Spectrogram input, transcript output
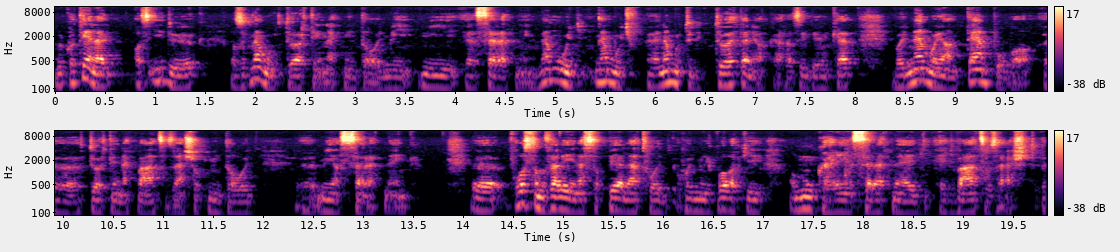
amikor tényleg az idők azok nem úgy történnek, mint ahogy mi, mi szeretnénk. Nem úgy, nem, úgy, nem úgy tudjuk tölteni akár az időnket, vagy nem olyan tempóba történnek változások, mint ahogy mi azt szeretnénk. Hoztam az elején ezt a példát, hogy, hogy mondjuk valaki a munkahelyén szeretne egy, egy változást,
